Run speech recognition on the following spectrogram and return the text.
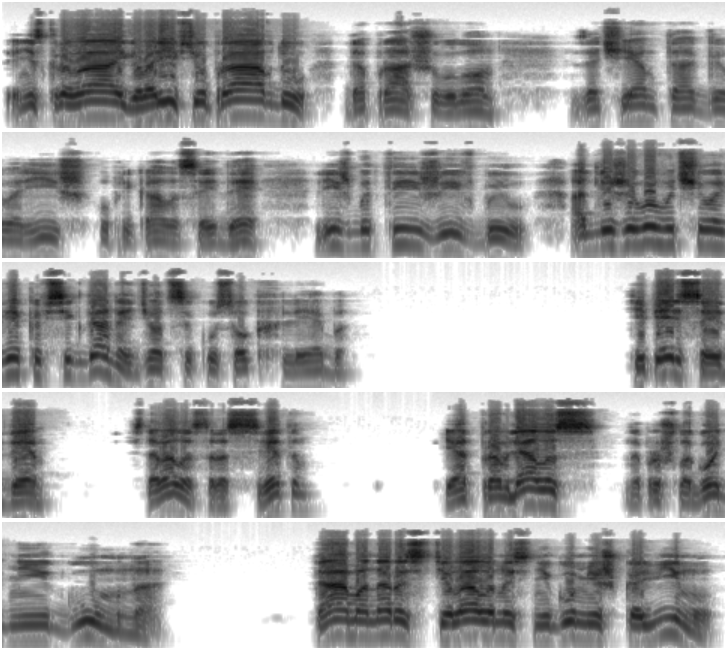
Ты не скрывай, говори всю правду, — допрашивал он. «Зачем так говоришь?» — упрекала Сайде. «Лишь бы ты жив был, а для живого человека всегда найдется кусок хлеба». Теперь Сайде вставала с рассветом и отправлялась на прошлогодние гумна. Там она расстилала на снегу мешковину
